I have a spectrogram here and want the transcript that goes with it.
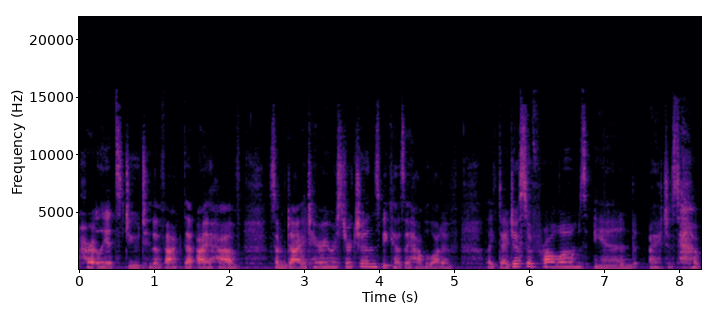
partly it's due to the fact that I have some dietary restrictions because I have a lot of like digestive problems and I just have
